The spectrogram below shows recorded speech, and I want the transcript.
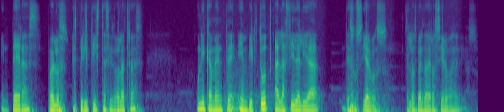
enteras, pueblos espiritistas, idólatras, únicamente en virtud a la fidelidad de sus siervos, de los verdaderos siervos de Dios.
